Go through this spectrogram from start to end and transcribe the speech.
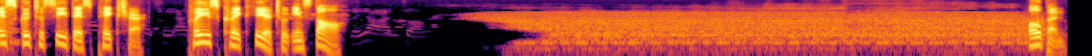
It's good to see this picture. Please click here to install. Open.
